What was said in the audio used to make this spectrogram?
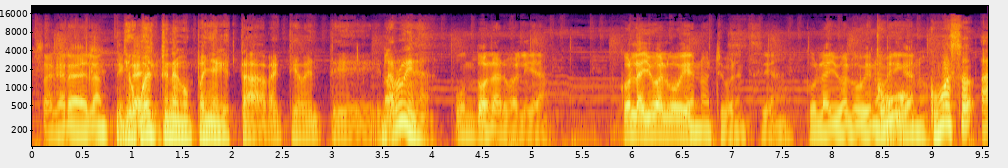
sacar adelante Dio Chrysler. vuelta una compañía que estaba prácticamente en la ruina. un dólar valía. Con la ayuda del gobierno, entre paréntesis, ¿eh? con la ayuda del gobierno ¿Cómo, americano. cómo eso ha,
